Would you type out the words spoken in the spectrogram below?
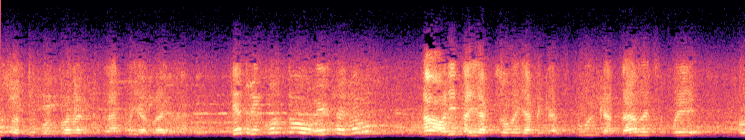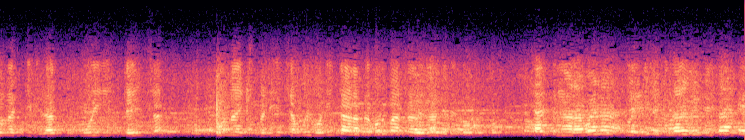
puso a tú por en blanco y a rayo. ¿Teatro en corto? ¿Regresa de nuevo? No, ahorita ya, ya me cansé, estuve cansado, eso fue, fue una actividad muy intensa, fue una experiencia muy bonita, a lo mejor más adelante de Santo, enhorabuena. ¿Le quieres mandar algún mensaje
